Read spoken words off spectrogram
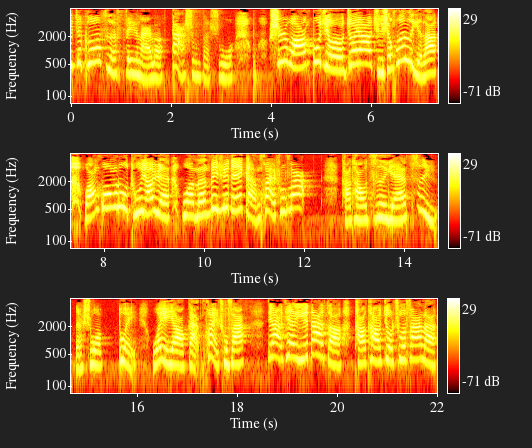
一只鸽子飞来了，大声地说：“狮王不久就要举行婚礼了，王宫路途遥远，我们必须得赶快出发。”淘淘自言自语地说：“对，我也要赶快出发。”第二天一大早，淘淘就出发了。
